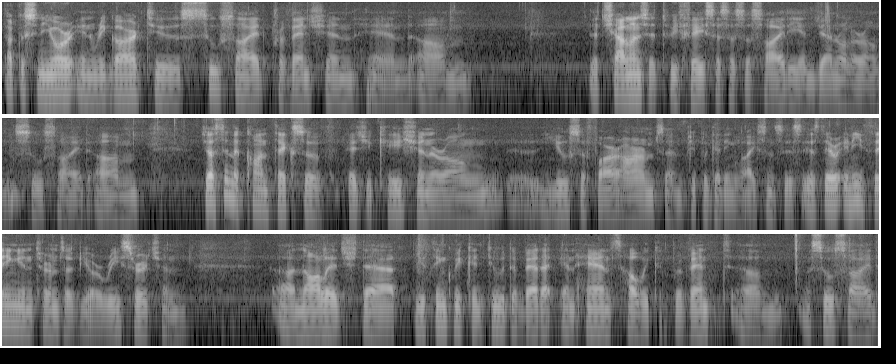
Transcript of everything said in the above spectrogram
Dr. Sinyor in regard to suicide prevention and um, the challenge that we face as a society in general around suicide. Um, just in the context of education around uh, use of firearms and people getting licenses, is there anything in terms of your research and uh, knowledge that you think we can do to better enhance how we can prevent um, suicide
